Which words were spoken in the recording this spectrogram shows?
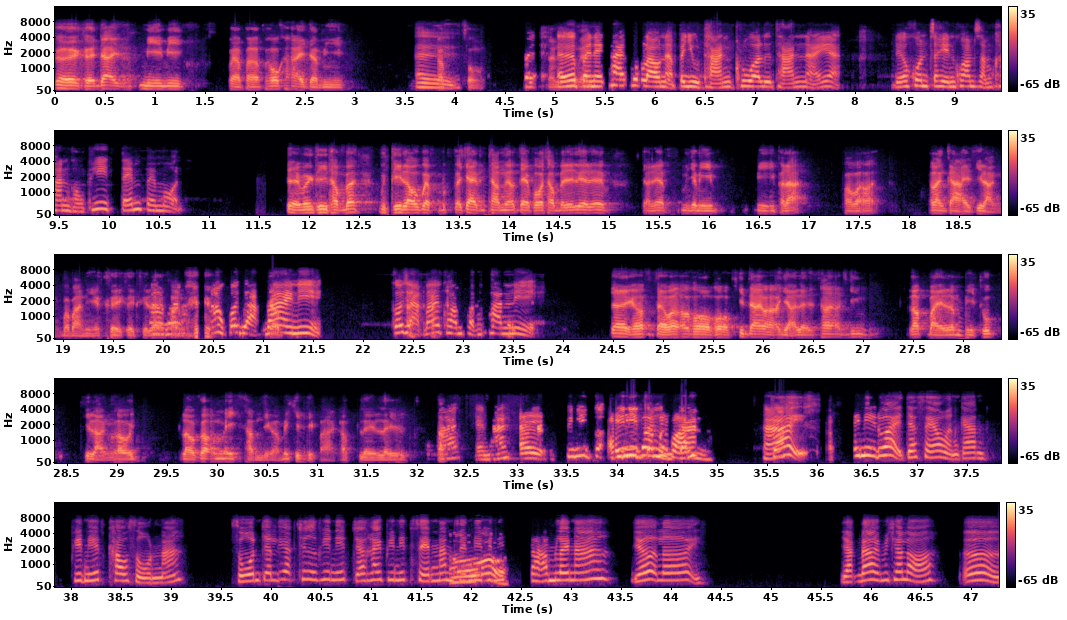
เคยเคยได้มีมีแบบเข้าค่ายจะมีเออครับส่งไปนั้นเออเหมือนไปในค่ายพวกเราเนี่ยไปอยู่ฐานครัวหรือฐานไหนอะ เดี๋ยวคนจะเห็นความสำคัญของพี่เต็มไปหมด แต่บางทีทำว่าบางทีเราแบบประจายทำแล้ว แต่พอทำไปเรื่อยๆเรื่อยๆตอนเนี้ยมันจะมีมีภาระภาวะร่างกายทีหลังประมาณนี้เคยเคยเคยเล่าให้ฟังอ้าวก็อยากได้นี่ ก็อยากได้ความสำคัญนี่ใช่ครับ แต่ว่าพอพอคิดได้ว่าอย่าเลย ถ้ายิ่งรับไปแล้วมีทุกข์ทีหลังเรา เราก็ไม่ทำดีกว่าไม่คิดดีกว่าครับ เลยเลยตัดเห็นไหมไอ้พี่นิดก็ไอ้พี่นิดนี่ก็ก็เหมือนไม่กันฮะใช่ไอ้นี่ด้วยจะเซลเหมือนกันพี่นิดเข้าศูนย์นะ ศูนย์จะเรียกชื่อพี่นิดจะให้พี่นิดเซ็นนั่นเซ็นนี่พี่นิดตามเลยนะ เยอะเลย อยากได้ไม่ใช่เหรอ เออ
